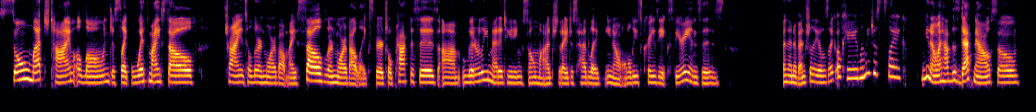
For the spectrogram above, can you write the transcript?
so much time alone, just like with myself, trying to learn more about myself, learn more about like spiritual practices, um, literally meditating so much that I just had like, you know, all these crazy experiences. And then eventually I was like, okay, let me just like, you know, I have this deck now. So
